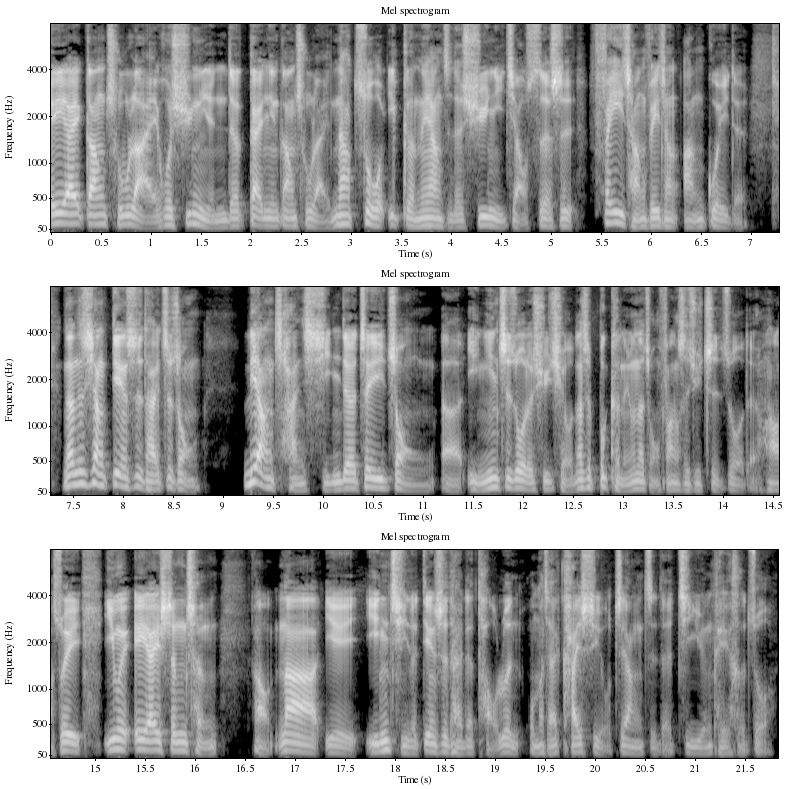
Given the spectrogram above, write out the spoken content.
AI 刚出来或虚拟人的概念刚出来，那做一个那样子的虚拟角色是非常非常昂贵的。那那像电视台这种量产型的这一种呃影音制作的需求，那是不可能用那种方式去制作的哈。所以因为 AI 生成，好，那也引起了电视台的讨论，我们才开始有这样子的机缘可以合作。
